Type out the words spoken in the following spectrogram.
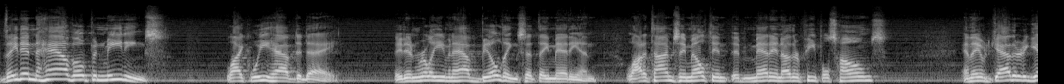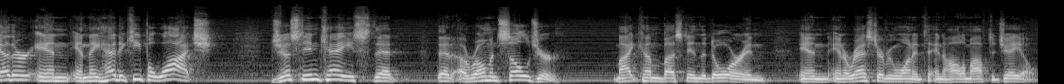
they didn't have open meetings like we have today. They didn't really even have buildings that they met in. A lot of times they met in, met in other people's homes, and they would gather together, and, and they had to keep a watch just in case that, that a Roman soldier might come bust in the door and, and, and arrest everyone and, and haul them off to jail.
